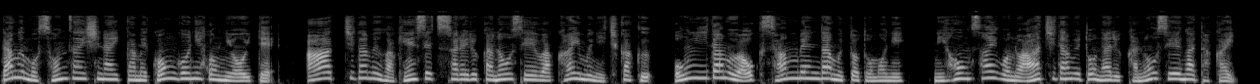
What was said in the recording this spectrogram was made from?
ダムも存在しないため今後日本において、アーチダムが建設される可能性は皆無に近く、温井ダムは奥三面ダムとともに、日本最後のアーチダムとなる可能性が高い。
